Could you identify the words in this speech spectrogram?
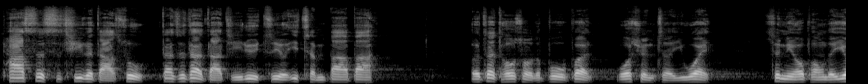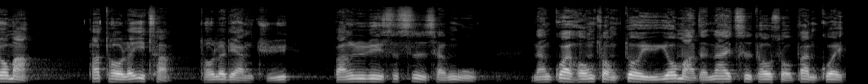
他是十七个打数，但是他的打击率只有一成八八。而在投手的部分，我选择一位是牛棚的优马，他投了一场，投了两局，防御率是四成五。难怪洪总对于优马的那一次投手犯规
